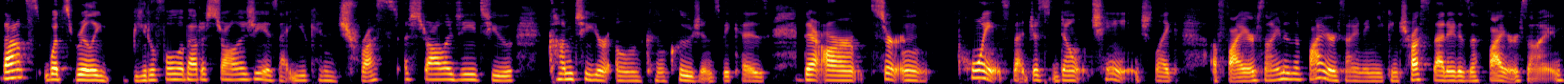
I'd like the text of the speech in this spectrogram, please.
that's what's really beautiful about astrology is that you can trust astrology to come to your own conclusions because there are certain points that just don't change. Like a fire sign is a fire sign and you can trust that it is a fire sign.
